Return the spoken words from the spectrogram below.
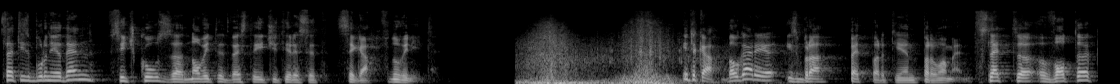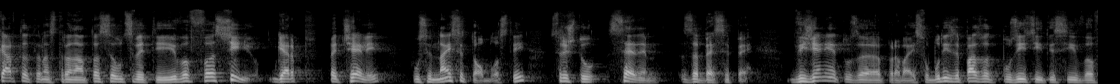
След изборния ден всичко за новите 240 сега в новините. И така, България избра петпартиен парламент. След вота картата на страната се отсвети в синьо. ГЕРБ печели в 18 области срещу 7 за БСП. Движението за права и свободи запазват позициите си в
